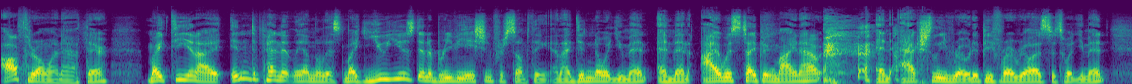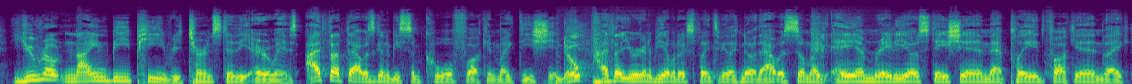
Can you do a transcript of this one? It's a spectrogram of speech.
I'll throw one out there. Mike D and I, independently on the list. Mike, you used an abbreviation for something and I didn't know what you meant. And then I was typing mine out and actually wrote it before I realized it's what you meant. You wrote 9BP returns to the airwaves. I thought that was going to be some cool fucking Mike D shit. Nope. I thought you were going to be able to explain to me, like, no, that was some like AM radio station that played fucking like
